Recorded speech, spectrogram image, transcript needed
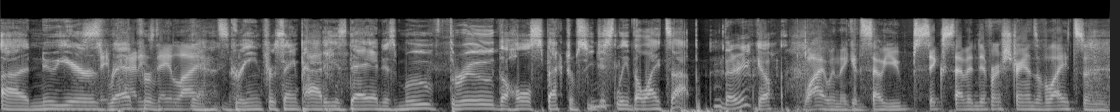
uh, New Year's, St. red Patty's for Day yeah, lights. green for St. Patty's Day, and just move through the whole spectrum. So you just leave the lights up. there you go. Why when they could sell you six, seven different strands of lights and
